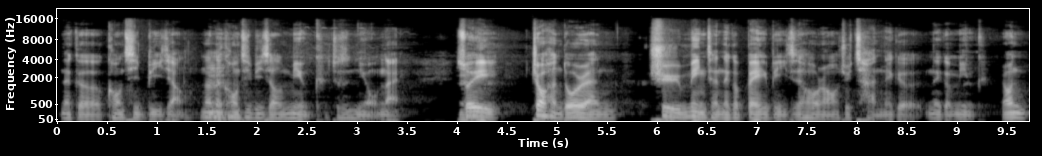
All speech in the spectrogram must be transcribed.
那个空气币这样。那那空气币叫做 milk，就是牛奶。所以就很多人去 mint 那个 baby 之后，然后去产那个那个 milk，然后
